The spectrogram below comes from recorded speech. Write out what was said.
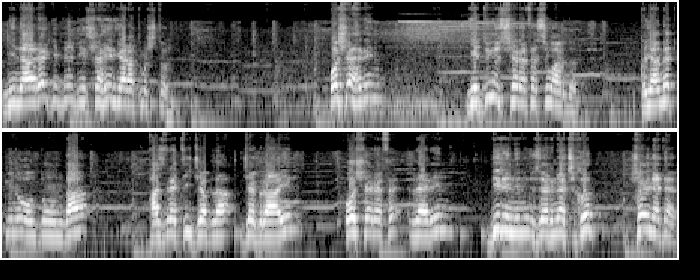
minare gibi bir şehir yaratmıştır. O şehrin 700 şerefesi vardır. Kıyamet günü olduğunda Hazreti Cebla, Cebrail o şerefelerin birinin üzerine çıkıp şöyle der.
